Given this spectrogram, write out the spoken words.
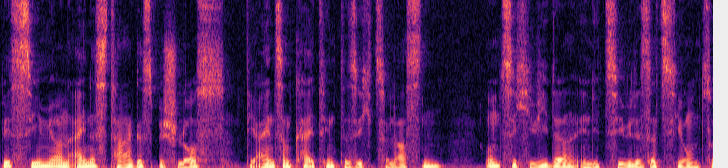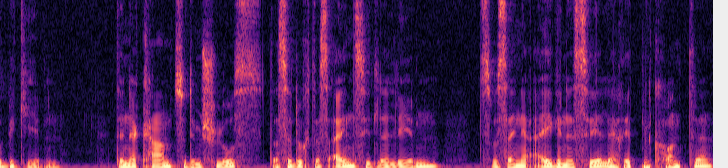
bis Simeon eines Tages beschloss, die Einsamkeit hinter sich zu lassen und sich wieder in die Zivilisation zu begeben. Denn er kam zu dem Schluss, dass er durch das Einsiedlerleben zwar seine eigene Seele retten konnte,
